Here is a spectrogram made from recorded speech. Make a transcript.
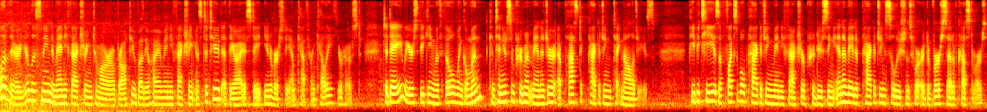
Hello there, you're listening to Manufacturing Tomorrow, brought to you by the Ohio Manufacturing Institute at The Ohio State University. I'm Katherine Kelly, your host. Today we are speaking with Phil Winkleman, Continuous Improvement Manager at Plastic Packaging Technologies. PPT is a flexible packaging manufacturer producing innovative packaging solutions for a diverse set of customers.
